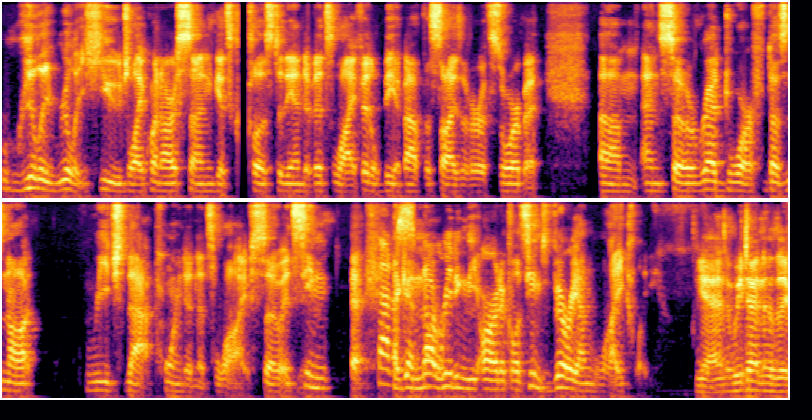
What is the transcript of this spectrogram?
really really huge. Like when our sun gets close to the end of its life, it'll be about the size of Earth's orbit, um, and so a red dwarf does not reach that point in its life. So it seems That is again, not reading the article, it seems very unlikely. Yeah, and we don't know the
